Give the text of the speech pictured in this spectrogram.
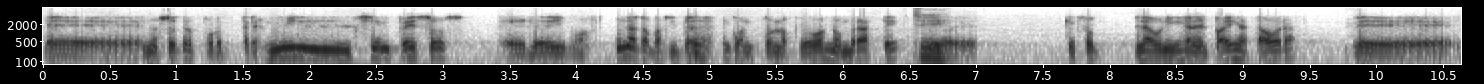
Eh, nosotros por 3.100 pesos eh, le dimos una capacitación con, con los que vos nombraste eh, que fue la única en el país hasta ahora eh,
